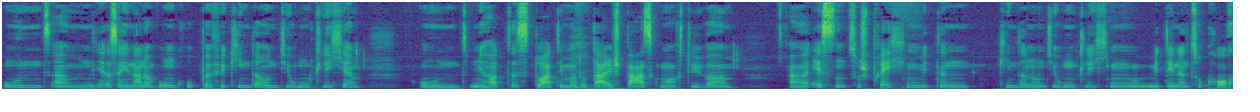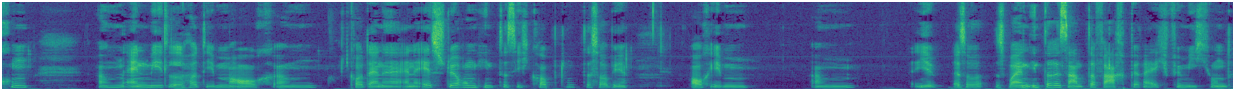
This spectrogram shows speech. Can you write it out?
und ähm, also in einer Wohngruppe für Kinder und Jugendliche und mir hat es dort immer total Spaß gemacht, über äh, Essen zu sprechen mit den Kindern und Jugendlichen, mit denen zu kochen. Ähm, ein Mädel hat eben auch ähm, gerade eine, eine Essstörung hinter sich gehabt und das habe ich auch eben ähm, also es war ein interessanter Fachbereich für mich und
